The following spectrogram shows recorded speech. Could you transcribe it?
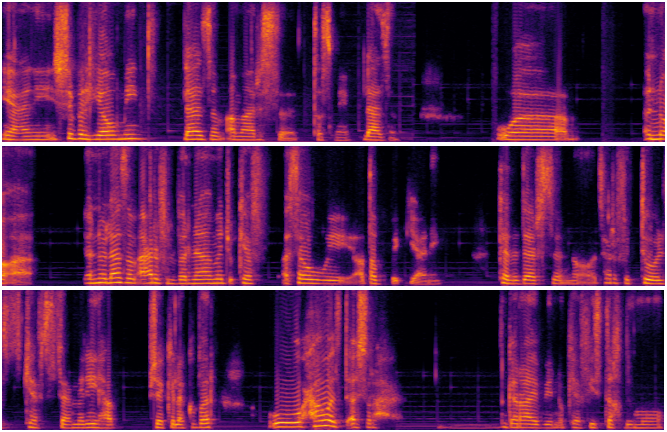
يعني شبه يومي لازم أمارس التصميم لازم. وإنه إنه لازم أعرف البرنامج وكيف أسوي أطبق يعني كذا درس إنه تعرف التولز كيف تستعمليها بشكل أكبر. وحاولت أشرح قرايبي إنه كيف يستخدموه.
